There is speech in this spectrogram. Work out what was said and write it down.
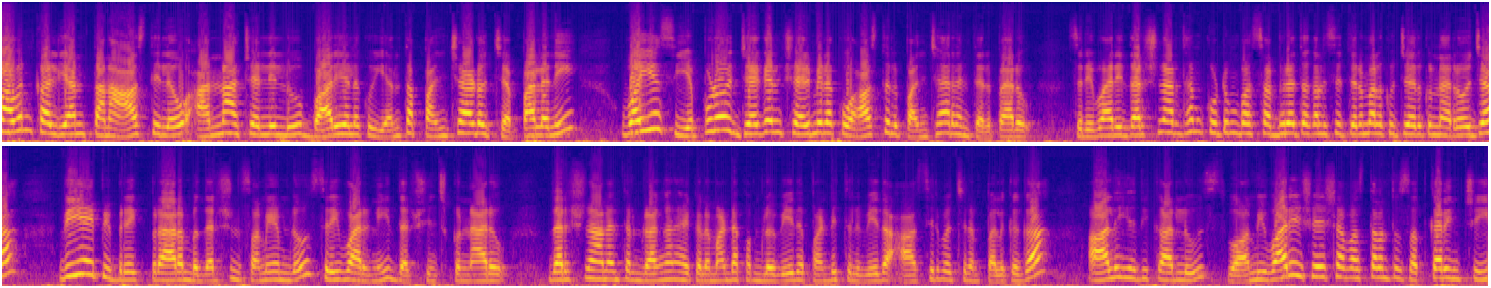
పవన్ కళ్యాణ్ తన ఆస్తిలో అన్నా చెల్లెళ్ళు భార్యలకు ఎంత పంచాడో చెప్పాలని వైఎస్ ఎప్పుడో జగన్ షర్మిలకు ఆస్తులు పంచారని తెలిపారు. శ్రీవారి దర్శనార్థం కుటుంబ సభ్యులతో కలిసి తిరుమలకు చేరుకున్న రోజా వీఐపీ బ్రేక్ ప్రారంభ దర్శన సమయంలో శ్రీవారిని దర్శించుకున్నారు. దర్శనానంతరం రంగనాయకుల మండపంలో వేద పండితులు వేద ఆశీర్వచనం పలకగా ఆలయ అధికారులు స్వామివారి శేష వస్త్రంతో సత్కరించి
